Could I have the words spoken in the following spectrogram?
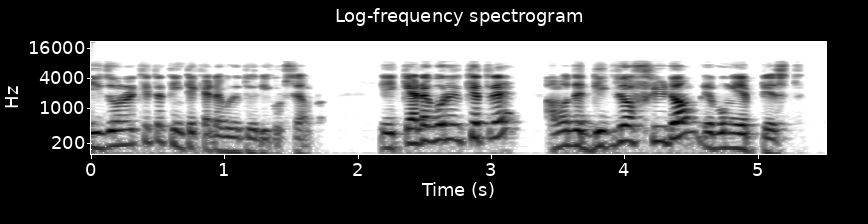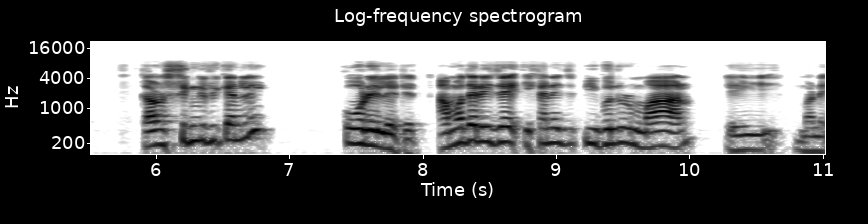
রিজনের ক্ষেত্রে তিনটে ক্যাটাগরি তৈরি করছি আমরা। এই ক্যাটাগরির ক্ষেত্রে আমাদের ডিগ্রি অফ ফ্রিডম এবং এফ টেস্ট কারণ সিগনিফিক্যান্টলি কোরিলেটেড আমাদের এই যে এখানে যে পিভ্যালুর মান, এই মানে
